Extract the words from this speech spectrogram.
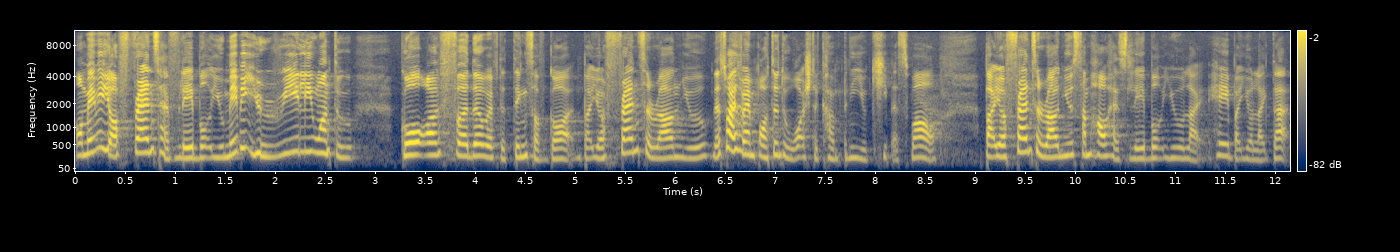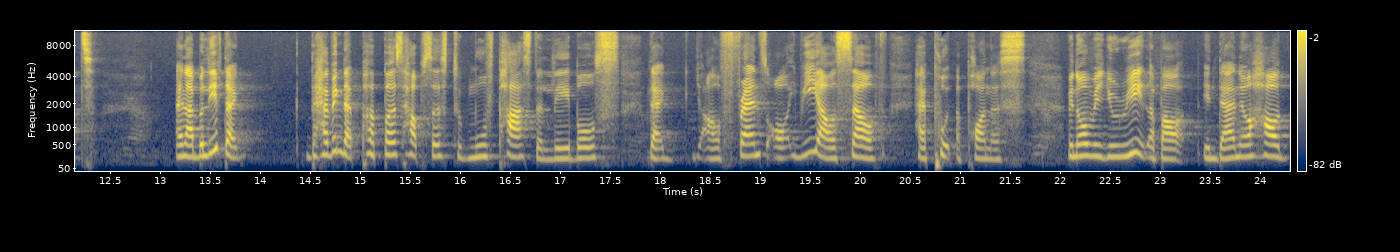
Or maybe your friends have labeled you. Maybe you really want to go on further with the things of God, but your friends around you, that's why it's very important to watch the company you keep as well. But your friends around you somehow has labeled you like, hey, but you're like that. And I believe that having that purpose helps us to move past the labels that our friends or we ourselves have put upon us. You know, when you read about in Daniel how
